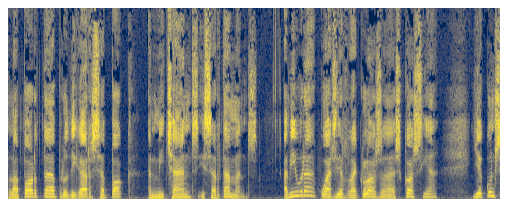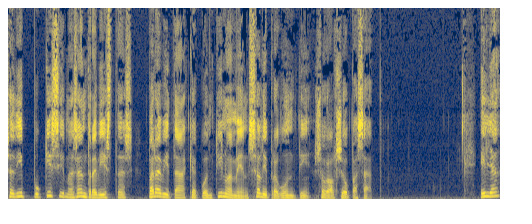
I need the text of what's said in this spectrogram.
la porta a prodigar-se poc en mitjans i certàmens, a viure quasi reclosa a Escòcia i a concedir poquíssimes entrevistes per evitar que contínuament se li pregunti sobre el seu passat. Ella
